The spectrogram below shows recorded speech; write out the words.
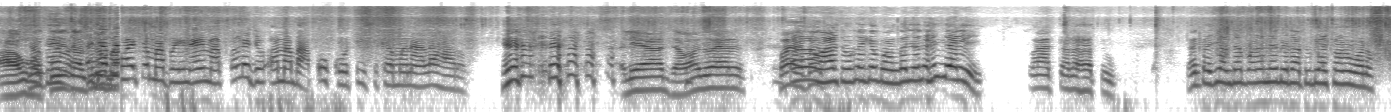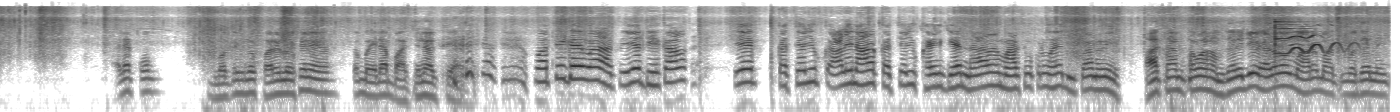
આવું કે- ચાલતું એટલે તો મારા ભાઈ ના માફ કરી લેજો. આમાં બાપો ખોટી શીખામણ આલા હારો. એટલે જવા દો યાર. પણ આ તો- મારા છોકરી કે બંગાળીઓ નહીં પહેરી. વાત કરે છે તું. અને પછી અંદર પડે નહીં બેઠા તું બેસવાનો વાનો એટલે કોક મગજનો ફરેલો છે ને તો બેડા બાજી નાખશે યાર. પતી ગઈ વાત. એ ઢેકા એ કચેરી કાઢીને આવે કચરિયું ખાઈને ઘેર ના આવે મારો છોકરો હે દુકાન હોય. હા તમે તમારે સમજાવી જો હેડો મારે વધારે નહીં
